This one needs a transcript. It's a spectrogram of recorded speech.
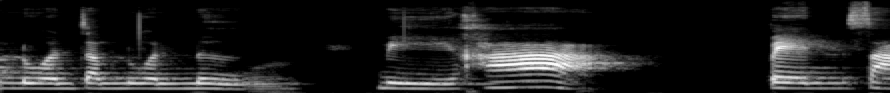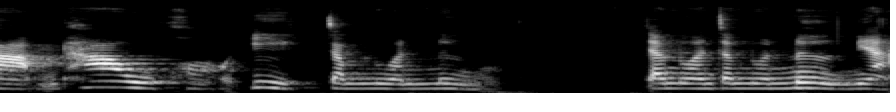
ำนวนจำนวนหนึ่งมีค่า เป็นสามเท่าของอีกจำนวนหนึ่งจำนวนจำนวนหนึ่งเนี่ย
